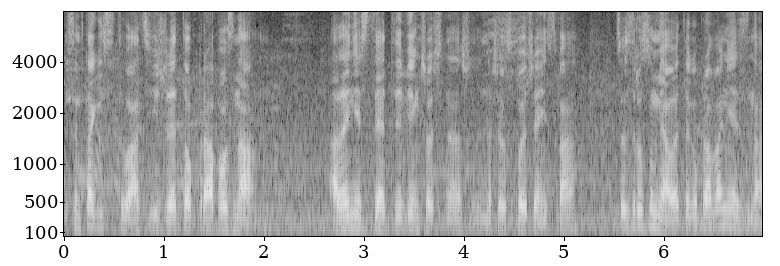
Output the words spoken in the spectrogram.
Jestem w takiej sytuacji, że to prawo znam, ale niestety większość nas- naszego społeczeństwa, co jest zrozumiałe, tego prawa nie zna.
